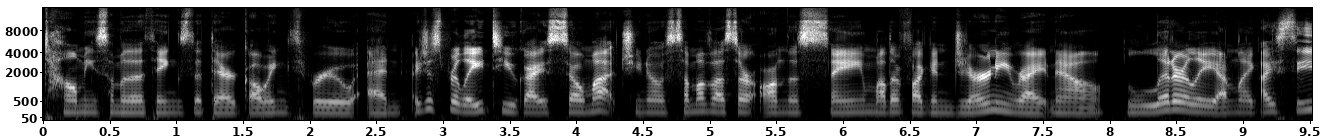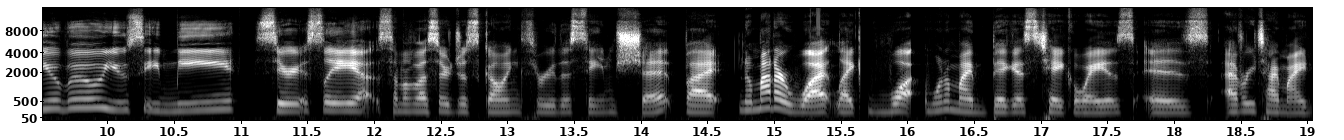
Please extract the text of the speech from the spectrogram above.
tell me some of the things that they're going through. And I just relate to you guys so much. You know, some of us are on the same motherfucking journey right now. Literally, I'm like, I see you, boo. You see me. Seriously, some of us are just going through the same shit. But no matter what, like, what one of my biggest takeaways is every time I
